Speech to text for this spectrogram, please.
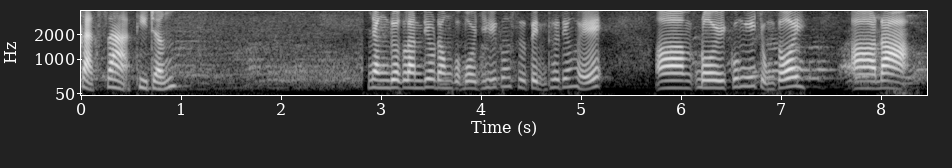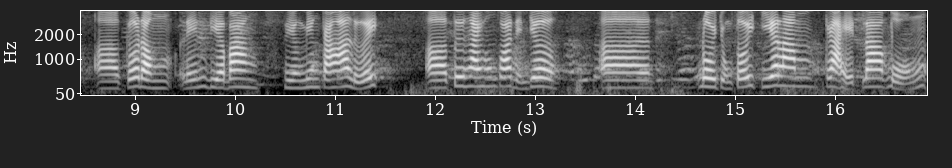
các xã, thị trấn. Nhận được lần điều động của Bộ Chỉ huy quân sự tỉnh Thừa Thiên Huế, à, đội quân y chúng tôi à, đã à, cơ động lên địa bàn huyện miền cao A Lưới. Ờ, từ ngày hôm qua đến giờ, ờ, đội chúng tôi chia làm cả hết là bốn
